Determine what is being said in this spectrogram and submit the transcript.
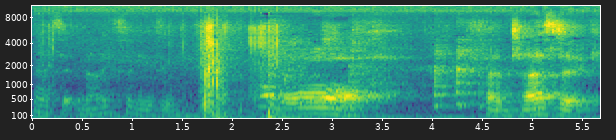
That's it. Nice and easy. Oh, fantastic.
